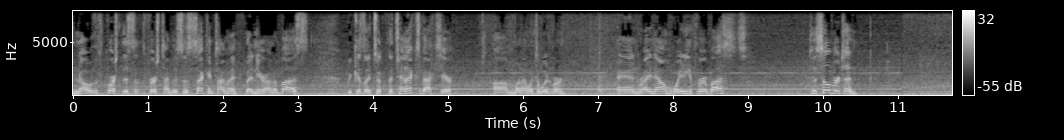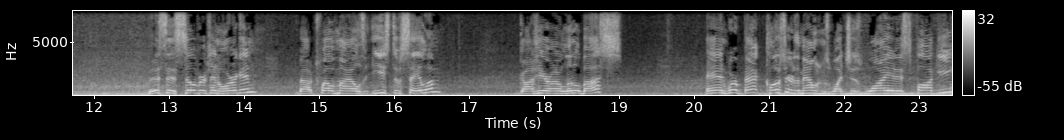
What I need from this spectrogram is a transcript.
no, of course this isn't the first time. This is the second time I've been here on a bus because I took the 10X back here um, when I went to Woodburn. And right now I'm waiting for a bus to Silverton. This is Silverton, Oregon about 12 miles east of Salem. Got here on a little bus. And we're back closer to the mountains, which is why it is foggy.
